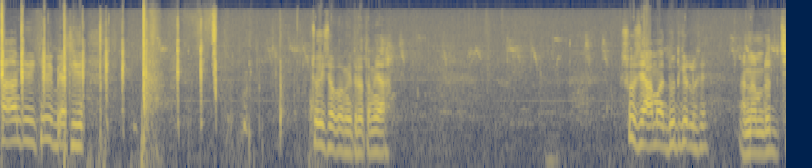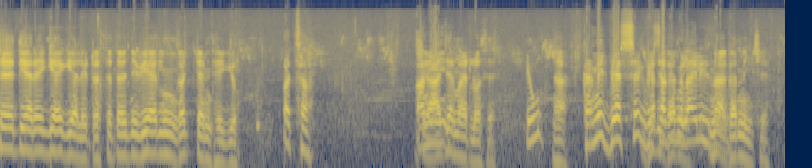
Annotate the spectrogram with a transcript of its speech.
શાંતિથી કેવી બેઠી છે. જોઈ શકો મિત્રો તમે આ. શું છે આમાં દૂધ કેટલું છે? આના દૂધ છે અત્યારે અગિયાર અગિયાર લીટર છે તો હજી વીઆર ઘટ ટાઈમ થઈ ગયો. અચ્છા. હાજરમાં એટલો છે. એવું? હા. ઘરની જ ભેંસ છે વેચાતી કોઈ લાવેલી ના ઘરની જ છે.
